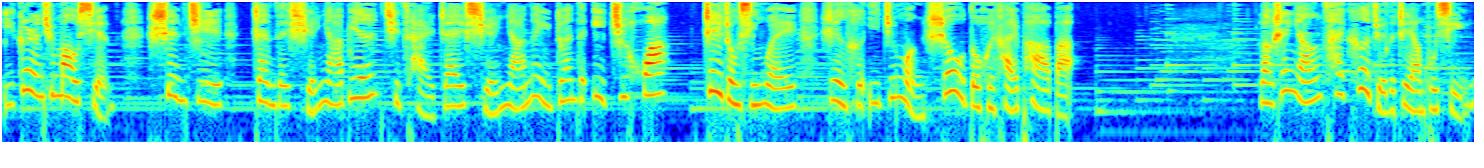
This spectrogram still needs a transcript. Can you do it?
一个人去冒险，甚至站在悬崖边去采摘悬崖那端的一枝花。这种行为，任何一只猛兽都会害怕吧？老山羊蔡克觉得这样不行，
